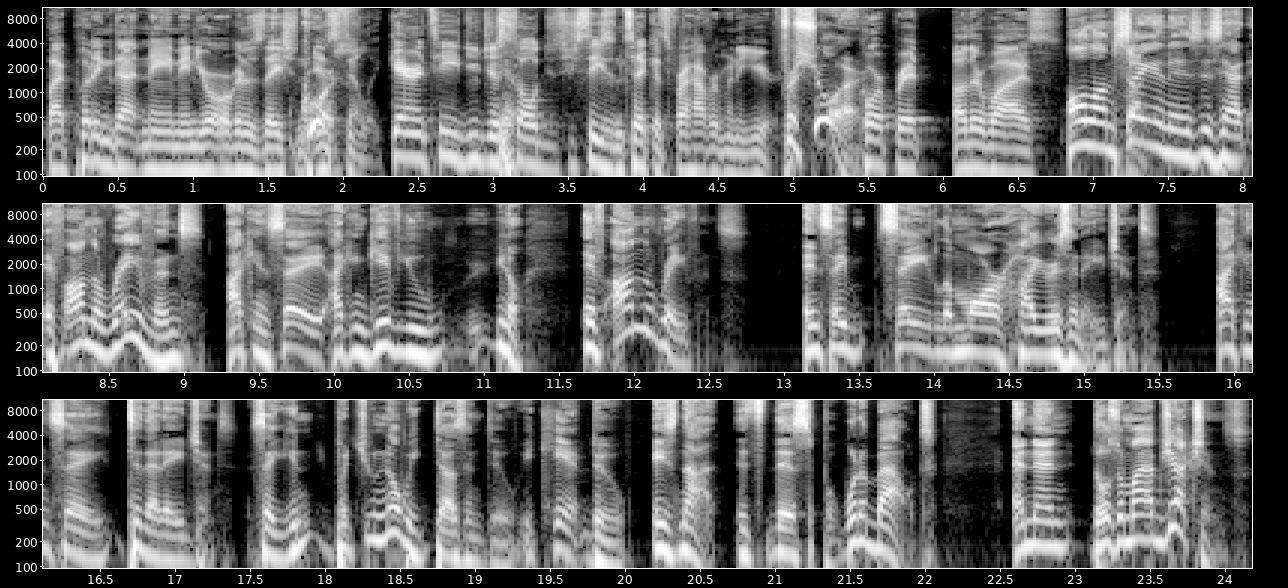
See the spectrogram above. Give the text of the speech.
by putting that name in your organization instantly. Guaranteed, you just sold your season tickets for however many years. for sure. corporate, otherwise. All I'm saying is, is that if I'm the Ravens, I can say I can give you, you know, if I'm the Ravens and say say Lamar hires an agent, I can say to that agent, say, you, but you know he doesn't do, he can't do, he's not. It's this, but what about? And then those are my objections.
